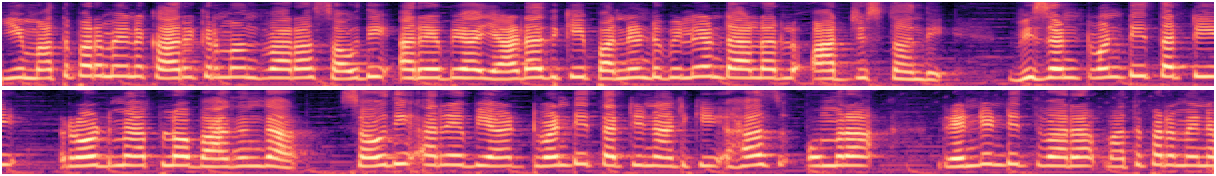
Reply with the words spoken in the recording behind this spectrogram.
ఈ మతపరమైన కార్యక్రమం ద్వారా సౌదీ అరేబియా ఏడాదికి పన్నెండు బిలియన్ డాలర్లు ఆర్జిస్తోంది. విజన్ ట్వంటీ థర్టీ రోడ్ మ్యాప్లో భాగంగా సౌదీ అరేబియా ట్వంటీ థర్టీ నాటికి హజ్ ఉమ్రా రెండింటి ద్వారా మతపరమైన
